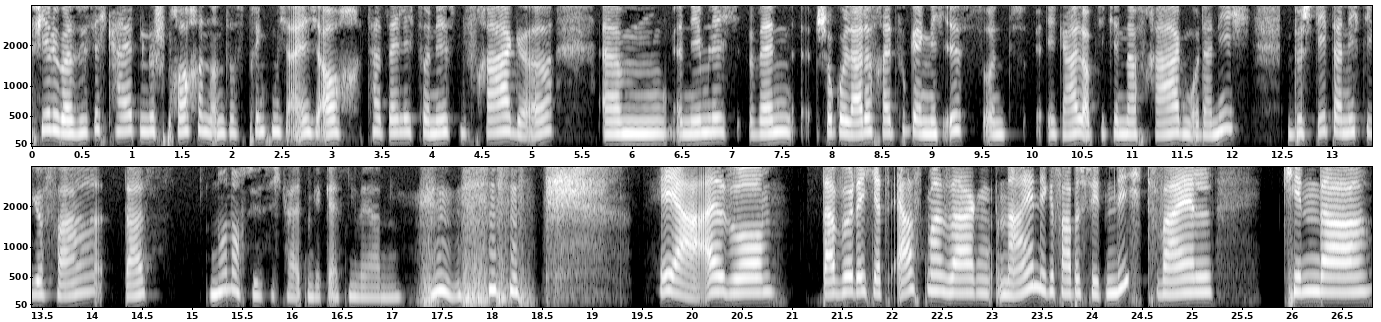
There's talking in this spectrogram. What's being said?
viel über Süßigkeiten gesprochen und das bringt mich eigentlich auch tatsächlich zur nächsten Frage. Ähm, nämlich, wenn Schokolade frei zugänglich ist und egal, ob die Kinder fragen oder nicht, besteht da nicht die Gefahr, dass nur noch Süßigkeiten gegessen werden? ja, also da würde ich jetzt erstmal sagen, nein, die Gefahr besteht nicht, weil Kinder,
